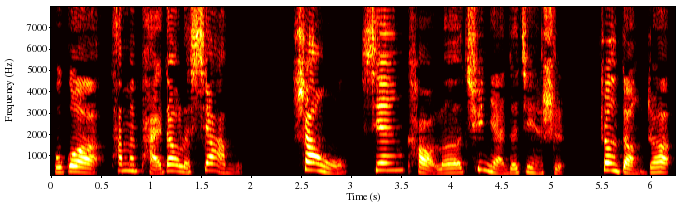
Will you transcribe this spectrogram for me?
不过他们排到了下午。上午先考了去年的进士，正等着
